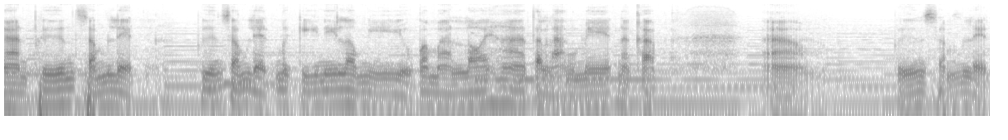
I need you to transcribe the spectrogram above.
งานพื้นสำเร็จ พื้นสำเร็จเมื่อกี้นี้เรามีอยู่ประมาณ 105 ตารางเมตรนะครับพื้นสำเร็จ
